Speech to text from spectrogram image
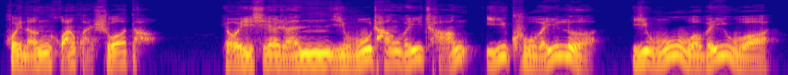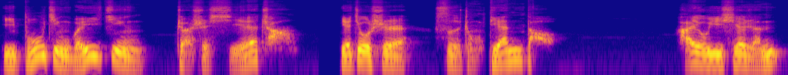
慧能缓缓说道：“有一些人以无常为常，以苦为乐，以无我为我，以不净为净，这是邪常，也就是四种颠倒。还有一些人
